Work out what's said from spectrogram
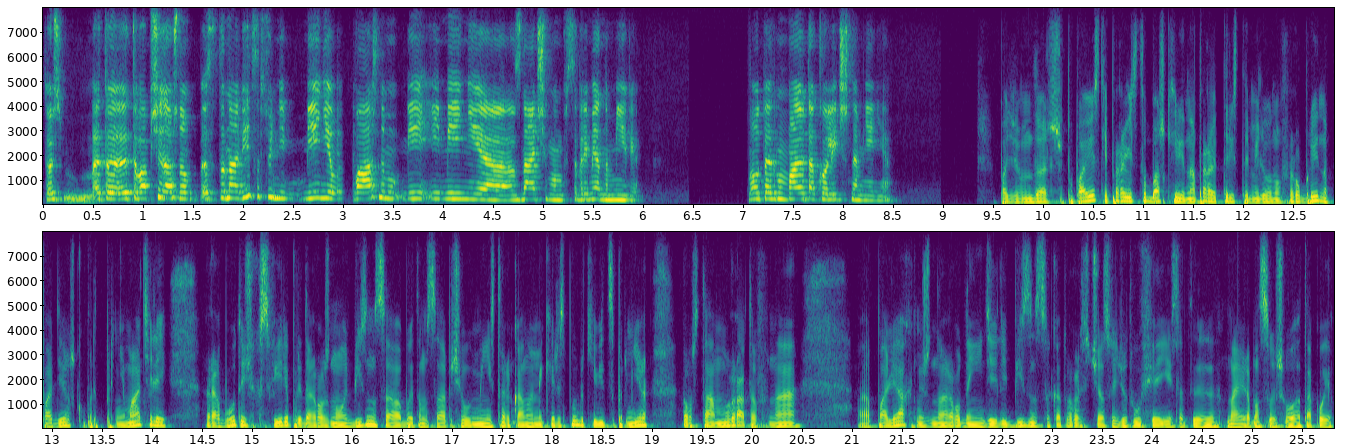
То есть это, это вообще должно становиться все не менее важным и менее значимым в современном мире. Вот это мое такое личное мнение. Пойдем дальше. По повестке правительство Башкирии направит 300 миллионов рублей на поддержку предпринимателей, работающих в сфере придорожного бизнеса. Об этом сообщил министр экономики республики, вице-премьер Рустам Муратов на полях Международной недели бизнеса, которая сейчас идет в Уфе, если ты, наверное, слышал о такой.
